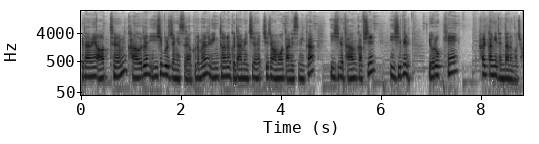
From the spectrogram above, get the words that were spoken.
그 다음에 autumn, 가을은 20으로 지정했어요. 그러면 윈터는 그 다음에 지정 아무것도 안 했으니까 20의 다음 값인 21. 이렇게 할당이 된다는 거죠.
